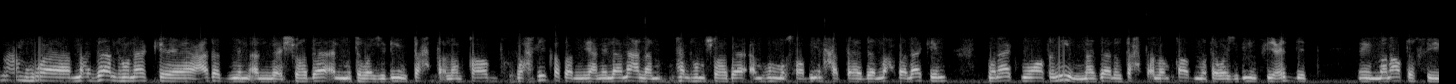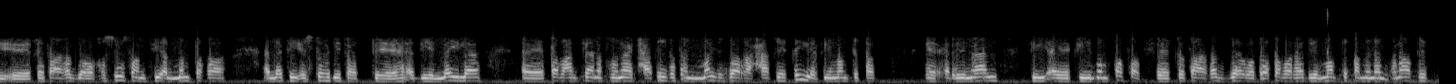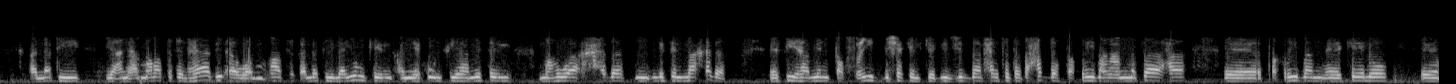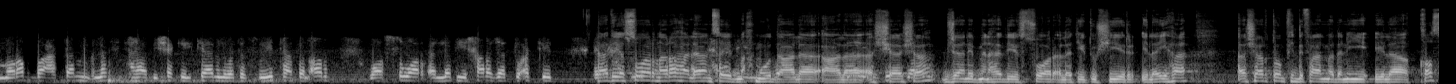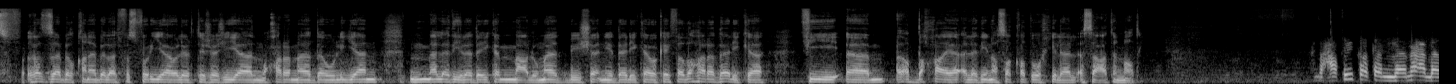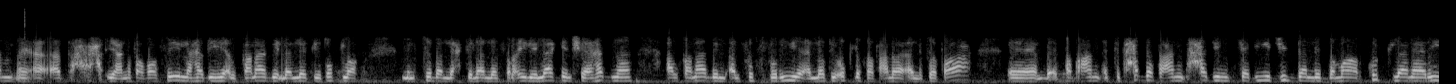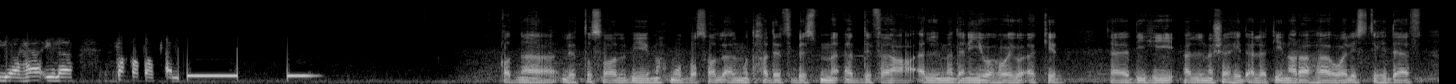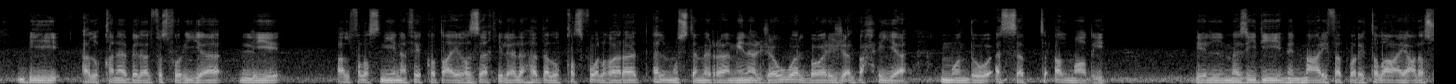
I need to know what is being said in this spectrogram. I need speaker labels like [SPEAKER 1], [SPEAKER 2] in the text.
[SPEAKER 1] نعم هو ما زال هناك عدد من الشهداء المتواجدين تحت الأنقاض وحقيقة يعني لا نعلم هل هم شهداء أم هم مصابين حتى هذه اللحظة لكن هناك مواطنين ما زالوا تحت الأنقاض متواجدين في عدة مناطق في قطاع غزة وخصوصا في المنطقة التي استهدفت هذه الليلة. طبعا كانت هناك حقيقة مجزرة حقيقية في منطقة الرمال في في منتصف قطاع غزة وتعتبر هذه المنطقة من المناطق التي يعني المناطق الهادئة والمناطق التي لا يمكن أن يكون فيها مثل ما هو حدث مثل ما حدث فيها من تصعيد بشكل كبير جدا حيث تتحدث تقريبا عن مساحة تقريبا كيلو مربع تم نسفها بشكل كامل وتسويتها في الأرض والصور التي خرجت تؤكد
[SPEAKER 2] هذه الصور نراها الآن سيد محمود على على الشاشة بجانب من هذه الصور التي تشير إليها. أشرتم في الدفاع المدني إلى قصف غزة بالقنابل الفسفورية والارتجاجية المحرمة دوليا. ما الذي لديك من معلومات بشأن ذلك وكيف ظهر ذلك في الضحايا الذين سقطوا خلال الساعات الماضية؟
[SPEAKER 1] حقيقة لا نعلم يعني تفاصيل هذه القنابل التي تطلق من قبل الاحتلال الإسرائيلي لكن شاهدنا القنابل الفسفورية التي أطلقت على القطاع. طبعا تتحدث عن حجم كبير جدا للدمار كتلة نارية هائلة سقطت
[SPEAKER 2] قدنا الاتصال بمحمود بصل المتحدث باسم الدفاع المدني وهو يؤكد هذه المشاهد التي نراها والاستهداف بالقنابل الفسفورية للفلسطينيين في قطاع غزة خلال هذا القصف والغارات المستمرة من الجو والبوارج البحرية منذ السبت الماضي. للمزيد من معرفة والاطلاع على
